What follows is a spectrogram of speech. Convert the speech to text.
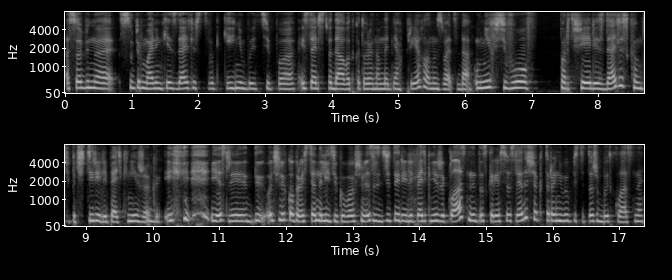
особенно супер маленькие издательства, какие-нибудь типа издательства, да, вот, которое нам на днях приехало, называется, да, у них всего в портфеле издательском, типа 4 или 5 книжек. Mm. И если очень легко провести аналитику, в общем, если 4 или 5 книжек классные, то, скорее всего, следующая, которую они выпустят, тоже будет классная.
